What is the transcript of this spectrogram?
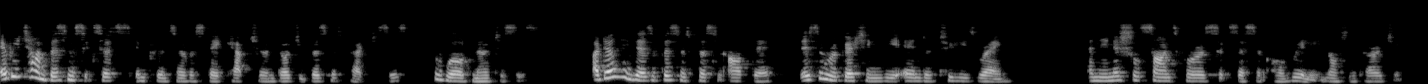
Every time business exerts influence over state capture and dodgy business practices, the world notices. I don't think there's a business person out there that isn't regretting the end of Thuli's reign and the initial signs for a successor are really not encouraging.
